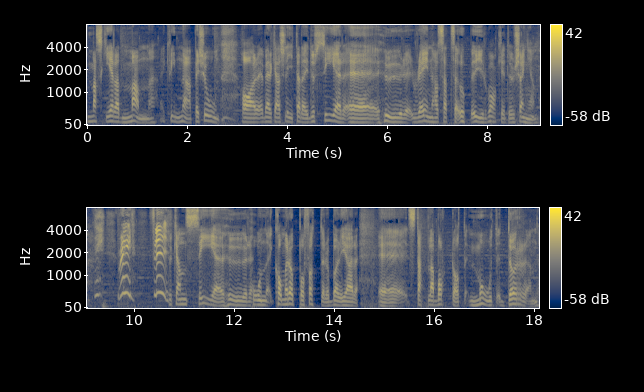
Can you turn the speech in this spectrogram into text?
maskerad man, kvinna, person har verkar slita dig. Du ser eh, hur Rain har satt sig upp yrvaket ur sängen. Rain, fly! Du kan se hur hon kommer upp på fötter och börjar eh, stappla bortåt mot dörren.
